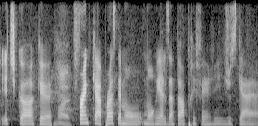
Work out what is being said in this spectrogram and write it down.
Hitchcock, euh, Ouais. Frank Capra, c'était mon, mon réalisateur préféré jusqu'à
